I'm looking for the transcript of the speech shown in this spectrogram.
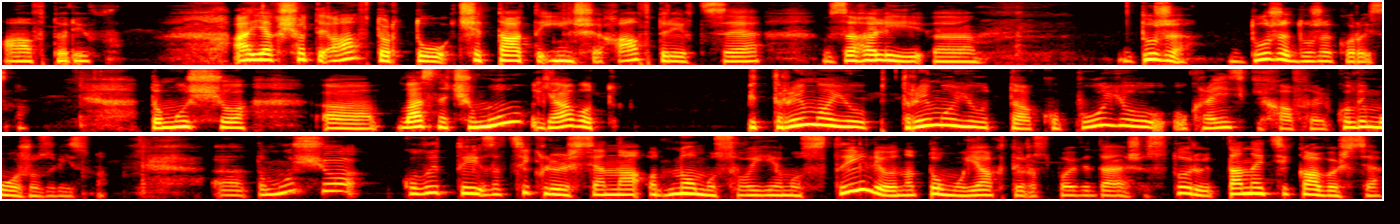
авторів. А якщо ти автор, то читати інших авторів це взагалі е, дуже, дуже, дуже корисно. Тому що, власне, чому я от підтримую, підтримую та купую українських авторів, коли можу, звісно. Е, тому що коли ти зациклюєшся на одному своєму стилі, на тому, як ти розповідаєш історію, та не цікавишся,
